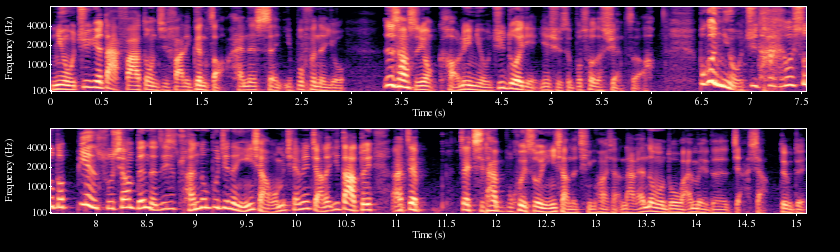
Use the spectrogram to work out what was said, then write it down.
扭矩越大，发动机发力更早，还能省一部分的油。日常使用考虑扭矩多一点，也许是不错的选择啊。不过扭矩它还会受到变速箱等等这些传动部件的影响。我们前面讲了一大堆啊，在在其他不会受影响的情况下，哪来那么多完美的假象，对不对？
